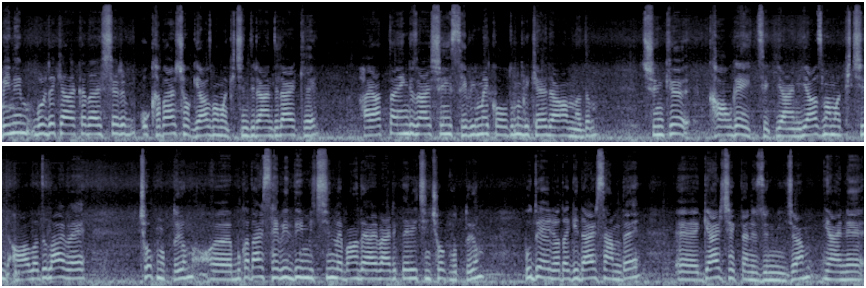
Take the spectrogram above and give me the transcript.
benim buradaki arkadaşlarım o kadar çok yazmamak için direndiler ki hayatta en güzel şeyin sevilmek olduğunu bir kere daha anladım. Çünkü kavga ettik yani yazmamak için ağladılar ve çok mutluyum. Ee, bu kadar sevildiğim için ve bana değer verdikleri için çok mutluyum. Bu düelloda gidersem de e, gerçekten üzülmeyeceğim. Yani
